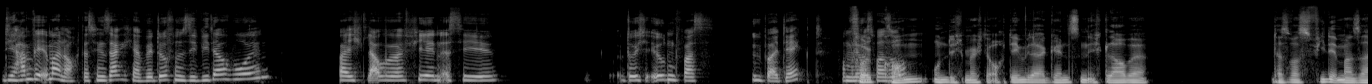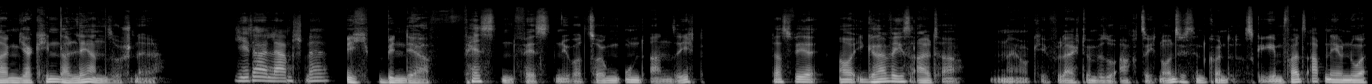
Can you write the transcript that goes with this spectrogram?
die haben wir immer noch. Deswegen sage ich ja, wir dürfen sie wiederholen, weil ich glaube, bei vielen ist sie durch irgendwas überdeckt. Mal so. Vollkommen. Und ich möchte auch dem wieder ergänzen, ich glaube, das, was viele immer sagen, ja, Kinder lernen so schnell. Jeder lernt schnell. Ich bin der festen, festen Überzeugung und Ansicht, dass wir, aber egal welches Alter, naja, okay, vielleicht wenn wir so 80, 90 sind, könnte das gegebenenfalls abnehmen, nur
